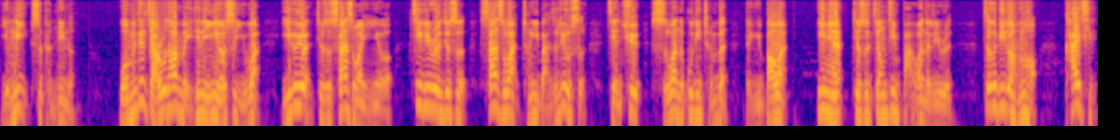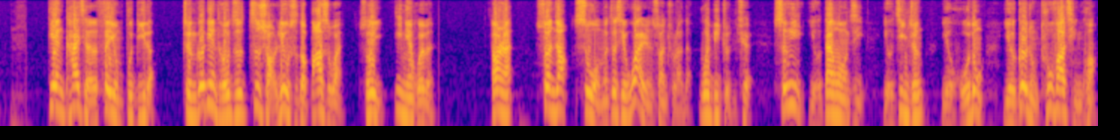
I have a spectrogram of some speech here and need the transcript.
盈利是肯定的。我们就假如他每天的营业额是一万，一个月就是三十万营业额，净利润就是三十万乘以百分之六十，减去十万的固定成本等于八万，一年就是将近百万的利润。这个地段很好，开起店开起来的费用不低的，整个店投资至少六十到八十万，所以一年回本。当然，算账是我们这些外人算出来的，未必准确。生意有淡旺季，有竞争，有活动，有各种突发情况，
